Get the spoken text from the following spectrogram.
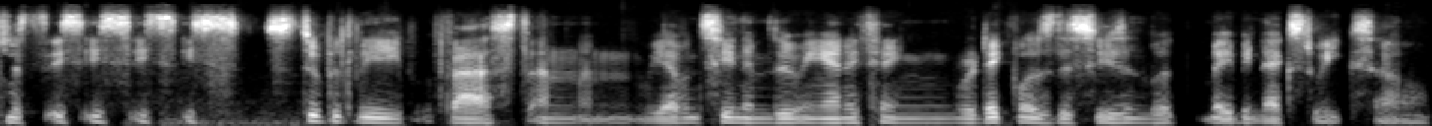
Just it's, it's, it's, it's stupidly fast, and, and we haven't seen him doing anything ridiculous this season, but maybe next week. So.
